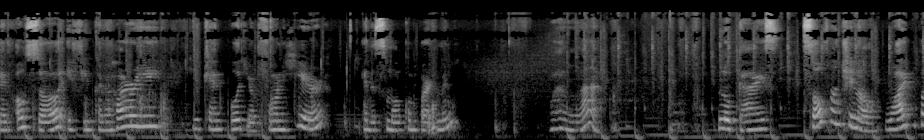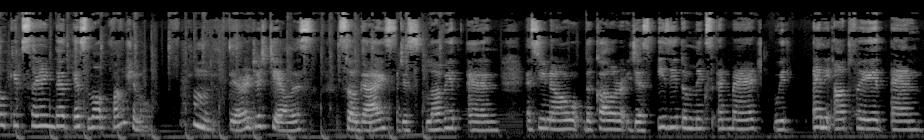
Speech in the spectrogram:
Can also if you of hurry you can put your phone here in the small compartment. Voila. Look guys so functional. Why people keep saying that it's not functional? Hmm they're just jealous. So guys just love it. And as you know the color is just easy to mix and match with any outfit. And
